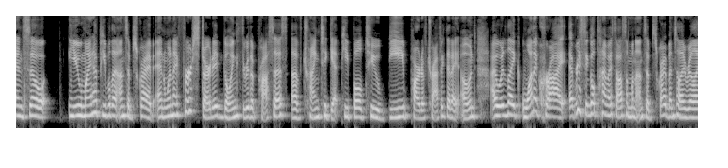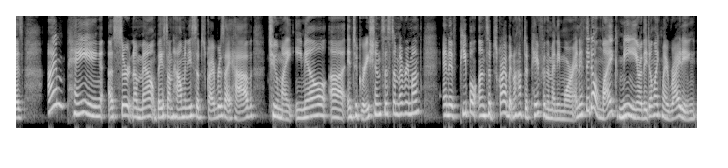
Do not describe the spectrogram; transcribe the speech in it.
and so you might have people that unsubscribe. And when I first started going through the process of trying to get people to be part of traffic that I owned, I would like want to cry every single time I saw someone unsubscribe until I realized I'm paying a certain amount based on how many subscribers I have to my email uh, integration system every month. And if people unsubscribe, I don't have to pay for them anymore. And if they don't like me or they don't like my writing,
